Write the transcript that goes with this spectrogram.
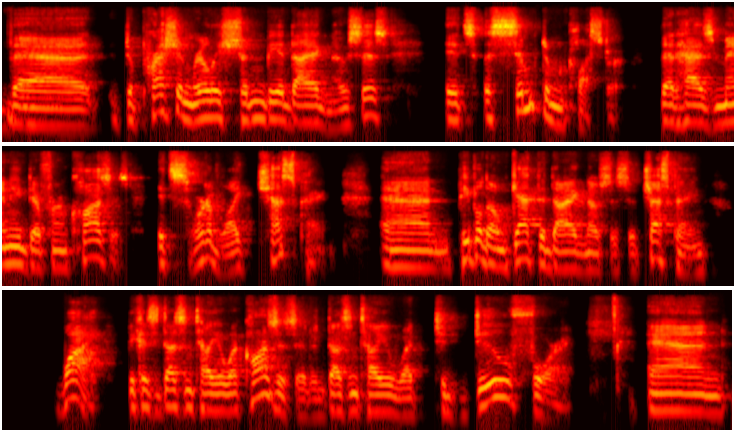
Mm-hmm. That depression really shouldn't be a diagnosis. It's a symptom cluster that has many different causes. It's sort of like chest pain. And people don't get the diagnosis of chest pain. Why? Because it doesn't tell you what causes it, it doesn't tell you what to do for it. And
